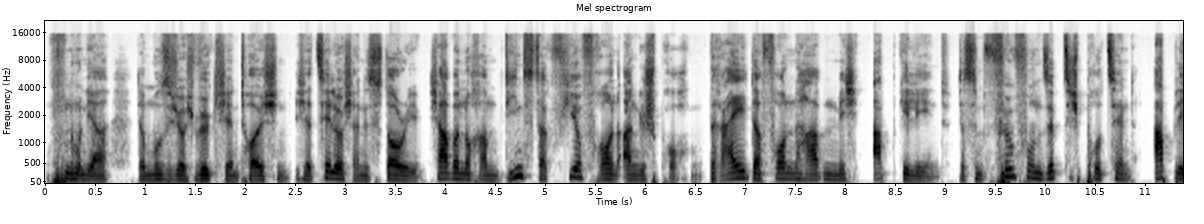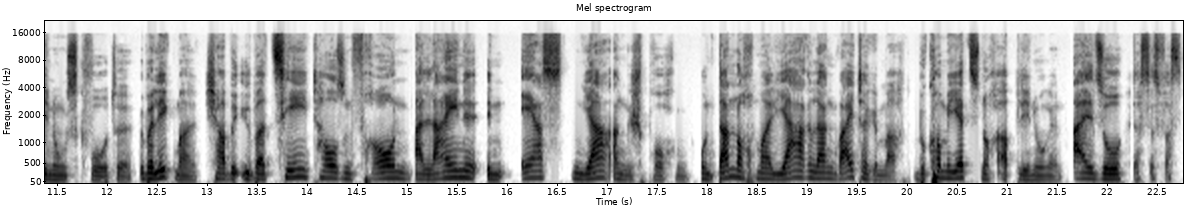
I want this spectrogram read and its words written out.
nun ja, da muss ich euch wirklich enttäuschen. Ich erzähle euch eine Story. Ich habe noch am Dienstag vier Frauen angesprochen. Drei davon haben mich abgelehnt. Das sind 75% Ablehnungsquote. Überleg mal, ich habe über 10.000 Frauen alleine im ersten Jahr angesprochen und dann nochmal jahrelang weitergemacht. Bekomme jetzt noch Ablehnungen. Also, das ist was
